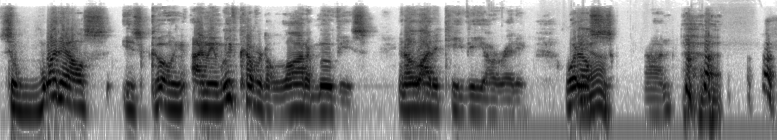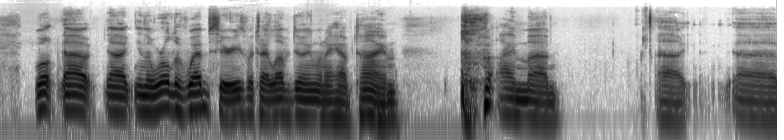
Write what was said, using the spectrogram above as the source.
So, what else is going? I mean, we've covered a lot of movies and a lot of TV already. What yeah. else is going on? well, uh, uh, in the world of web series, which I love doing when I have time, I'm uh, uh, uh,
